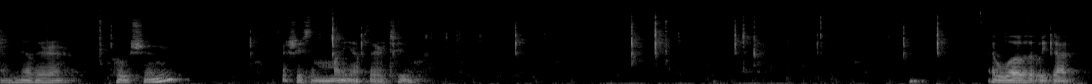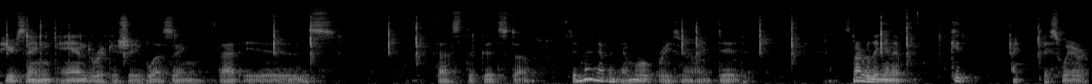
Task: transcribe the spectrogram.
Another potion. Actually some money up there too. I love that we got piercing and ricochet blessing. That is, that's the good stuff. Didn't I have an emerald bracer? I did. It's not really gonna get, I, I swear,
